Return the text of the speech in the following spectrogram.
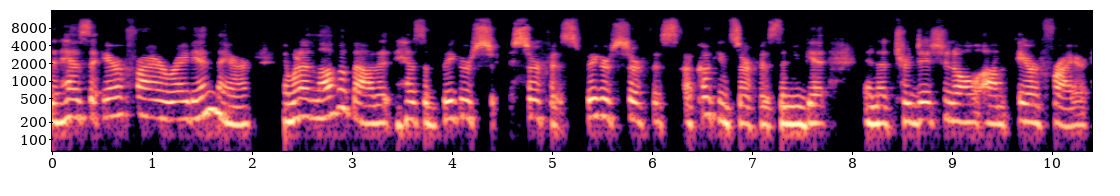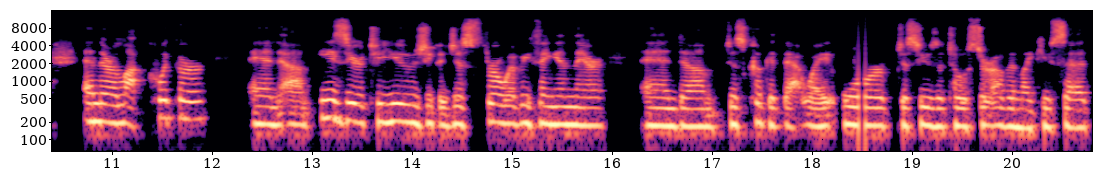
that has the air fryer right in there. And what I love about it, it has a bigger surface, bigger surface, a cooking surface than you get in a traditional um, air fryer, and they're a lot quicker and um, easier to use. You could just throw everything in there and um, just cook it that way, or just use a toaster oven, like you said.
